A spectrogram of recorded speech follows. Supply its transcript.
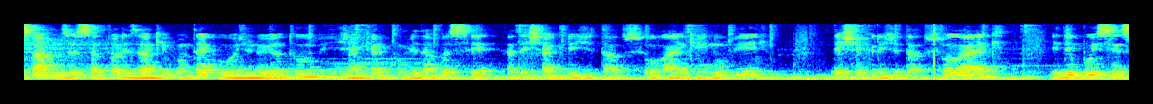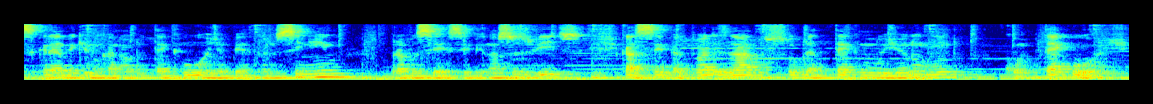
Começarmos a se atualizar aqui com o Tech hoje no YouTube, já quero convidar você a deixar acreditado o seu like aí no vídeo, deixa acreditado o seu like e depois se inscreve aqui no canal do Tech Word apertando o sininho para você receber nossos vídeos e ficar sempre atualizado sobre a tecnologia no mundo com o Tech Word.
